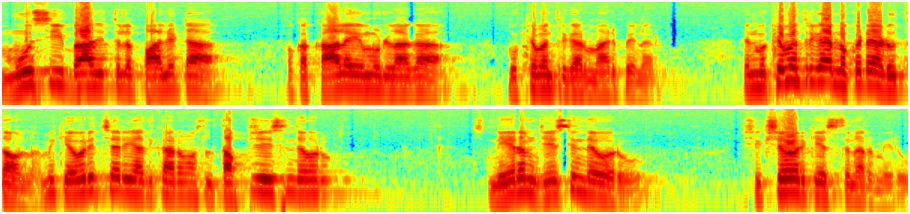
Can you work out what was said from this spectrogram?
మూసీ బాధితుల పాలిట ఒక కాలయముడిలాగా ముఖ్యమంత్రి గారు మారిపోయినారు. నేను ముఖ్యమంత్రి గారిని ఒకటే అడుగుతా ఉన్నా మీకు ఎవరిచ్చారు ఈ అధికారం? అసలు తప్పు చేసింది ఎవరు? నేరం చేసింది ఎవరు? శిక్ష ఎవరికి ఇస్తున్నారు మీరు?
